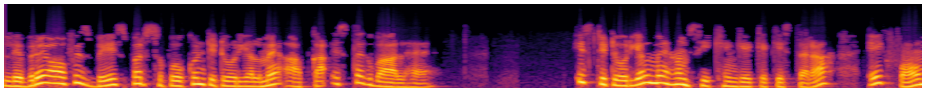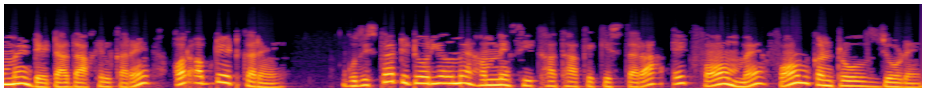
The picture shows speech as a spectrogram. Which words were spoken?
लिब्रे ऑफ़िस बेस पर स्पोकन ट्यूटोरियल में आपका इस्तकबाल है। इस ट्यूटोरियल में हम सीखेंगे कि किस तरह एक फॉर्म में डेटा दाखिल करें और अपडेट करें। गुज़िस्ता ट्यूटोरियल में हमने सीखा था कि किस तरह एक फॉर्म में फॉर्म कंट्रोल्स जोड़ें।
